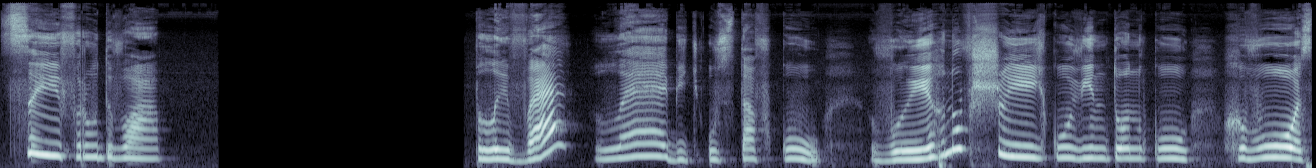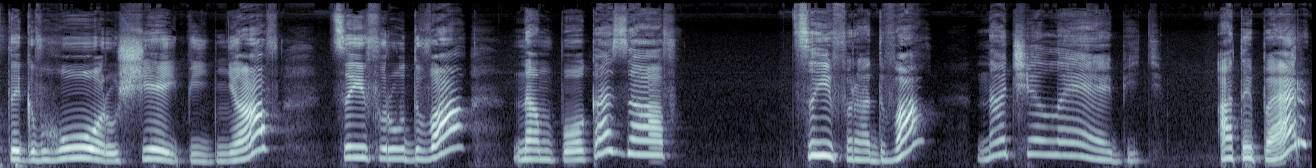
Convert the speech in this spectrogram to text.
цифру 2. Пливе лебідь у ставку, вигнув шийку він тонку, хвостик вгору ще й підняв цифру 2 нам показав. Цифра 2 наче лебідь. А тепер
